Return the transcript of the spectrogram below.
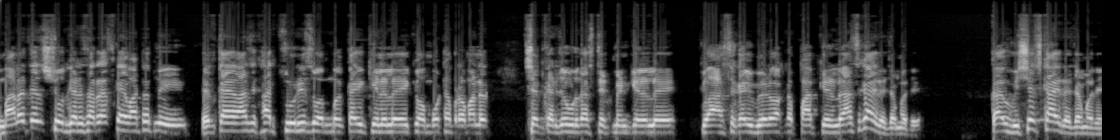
मला त्याचा शोध घेण्यासारखं असं काही वाटत नाही. त्यात काय आज खास चोरी काही केलेलं आहे किंवा मोठ्या प्रमाणात शेतकऱ्याच्या विरोधात स्टेटमेंट केलेलं आहे किंवा असं काही वेळ पाप केलेलं आहे असं काय त्याच्यामध्ये? काय विशेष काय त्याच्यामध्ये?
